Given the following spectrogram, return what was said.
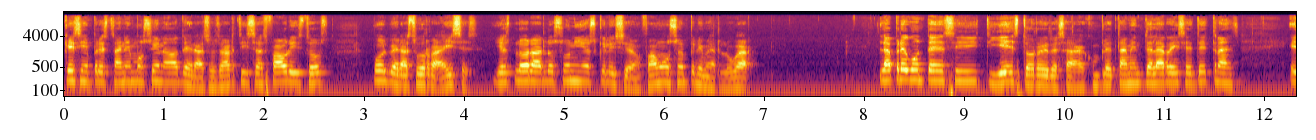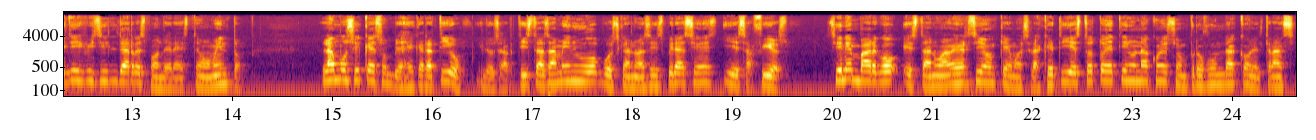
que siempre están emocionados de ver a sus artistas favoritos volver a sus raíces y explorar los sonidos que le hicieron famoso en primer lugar. La pregunta de si Tiesto regresará completamente a las raíces de trans es difícil de responder en este momento la música es un viaje creativo y los artistas a menudo buscan nuevas inspiraciones y desafíos. Sin embargo, esta nueva versión que muestra que Tiesto todavía tiene una conexión profunda con el trance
